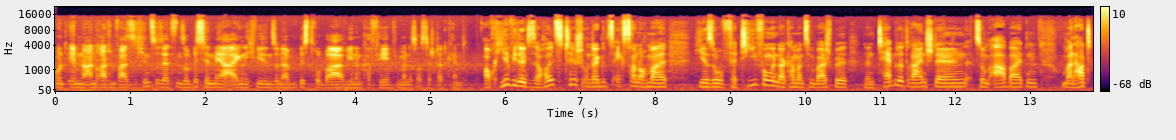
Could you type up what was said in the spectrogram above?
und eben eine andere Art und Weise, sich hinzusetzen. So ein bisschen mehr eigentlich wie in so einer Bistrobar, wie in einem Café, wie man das aus der Stadt kennt. Auch hier wieder Holztisch und dann gibt es extra nochmal hier so Vertiefungen. Da kann man zum Beispiel ein Tablet reinstellen zum Arbeiten und man hat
